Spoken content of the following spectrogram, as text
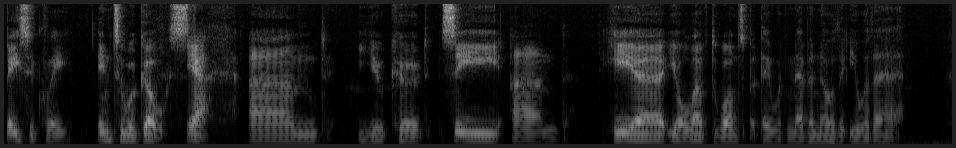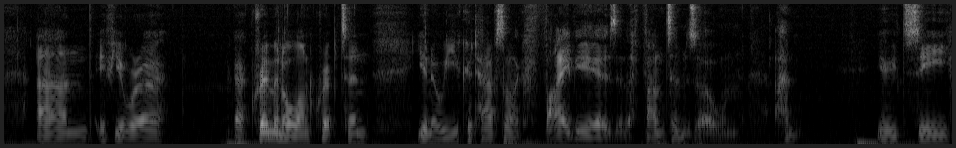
basically into a ghost Yeah. and you could see and hear your loved ones, but they would never know that you were there. And if you were a, a criminal on Krypton, you know, you could have something like five years in the Phantom Zone, and you'd see,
